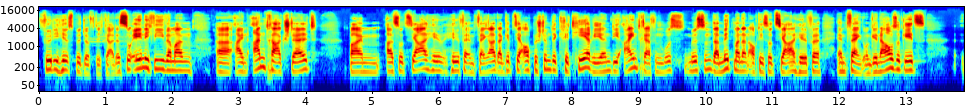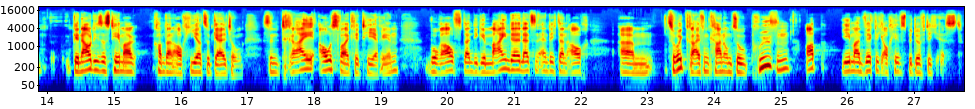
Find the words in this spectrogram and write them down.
für die Hilfsbedürftigkeit. Das ist so ähnlich wie wenn man äh, einen Antrag stellt beim, als Sozialhilfeempfänger. Da gibt es ja auch bestimmte Kriterien, die eintreffen muss, müssen, damit man dann auch die Sozialhilfe empfängt. Und genauso geht es genau dieses Thema kommt dann auch hier zur Geltung. Es sind drei Auswahlkriterien, worauf dann die Gemeinde letztendlich dann auch ähm, zurückgreifen kann, um zu prüfen, ob jemand wirklich auch hilfsbedürftig ist.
